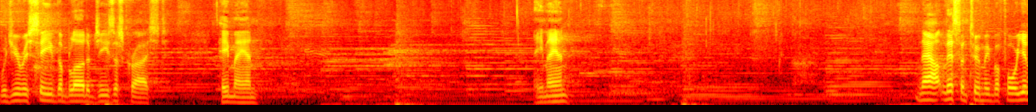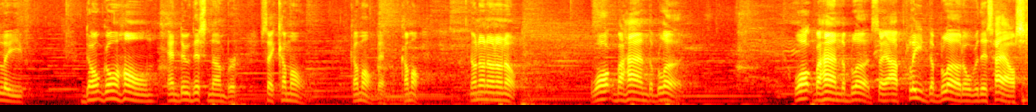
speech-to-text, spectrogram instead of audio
Would you receive the blood of Jesus Christ? Amen. Amen. Now, listen to me before you leave. Don't go home and do this number. Say, come on. Come on, devil. Come on. No, no, no, no, no. Walk behind the blood. Walk behind the blood. Say, I plead the blood over this house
